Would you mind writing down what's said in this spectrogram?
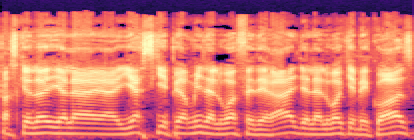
Parce que là, il y, a la, il y a ce qui est permis, la loi fédérale, il y a la loi québécoise.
